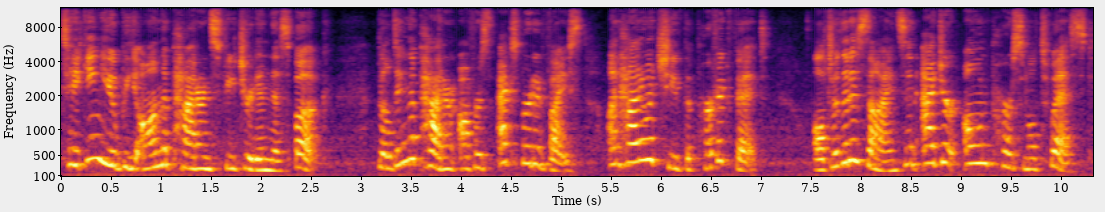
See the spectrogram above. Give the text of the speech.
Taking you beyond the patterns featured in this book, Building the Pattern offers expert advice on how to achieve the perfect fit, alter the designs, and add your own personal twist.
